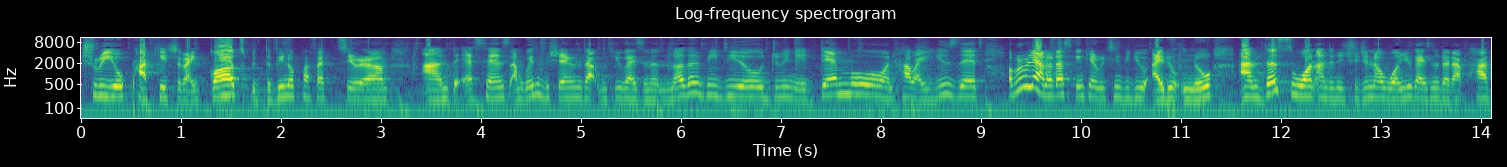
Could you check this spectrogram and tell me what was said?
trio package that I got with the Vinoperfect Serum and the Essence. I'm going to be sharing that with you guys in another video, doing a demo on how I use it, or probably another skincare routine video, I don't know. And this one and the Neutrogena one, you guys know that I've had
